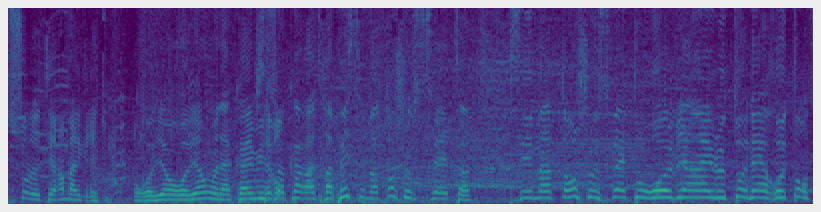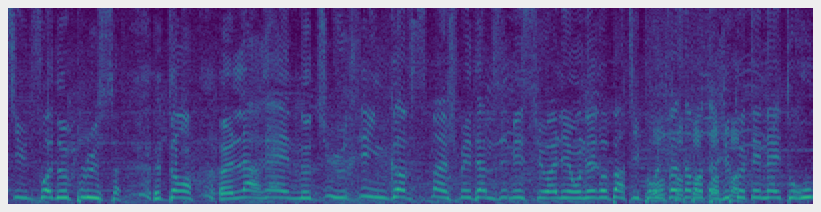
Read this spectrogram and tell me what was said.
sur le terrain malgré tout. On revient, on revient, on a quand même une bon. à rattraper, c'est maintenant chose faite. C'est maintenant chose faite, on revient et le tonnerre retentit une fois de plus dans euh, l'arène du Ring of Smash, mesdames et messieurs. Allez, on est reparti pour une phase d'avantage du côté de Naitoru.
